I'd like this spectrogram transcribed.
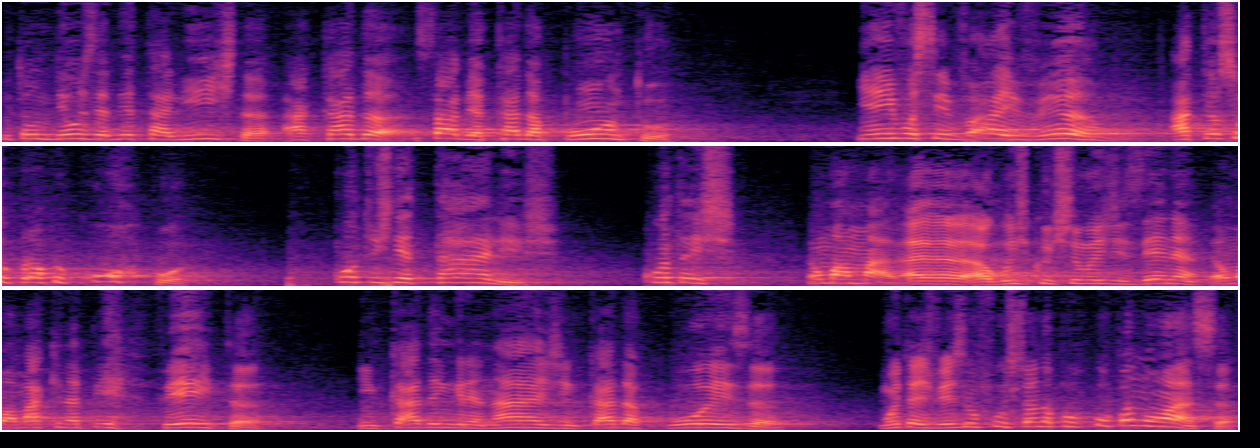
Então Deus é detalhista a cada, sabe, a cada ponto. E aí você vai ver até o seu próprio corpo. Quantos detalhes, quantas é uma, é, alguns costumam dizer, né? É uma máquina perfeita em cada engrenagem, em cada coisa. Muitas vezes não funciona por culpa nossa,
